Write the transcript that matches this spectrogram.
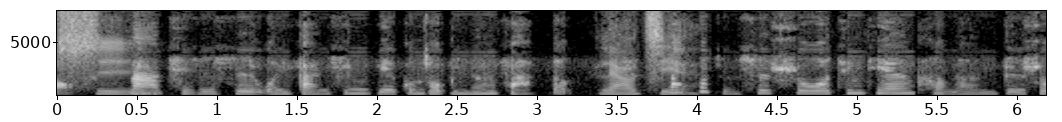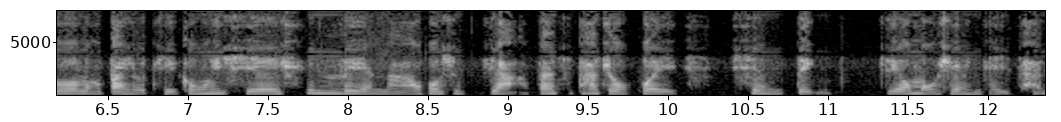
哦是，那其实是违反性别工作平等法的。了解。那或者是说，今天可能比如说老板有提供一些训练啊，或是假，但是他就会限定只有某些人可以参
